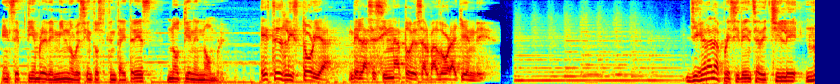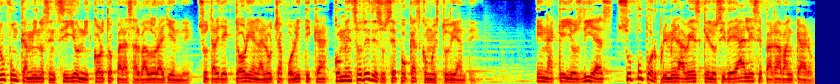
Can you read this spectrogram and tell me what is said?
en septiembre de 1973 no tiene nombre. Esta es la historia del asesinato de Salvador Allende. Llegar a la presidencia de Chile no fue un camino sencillo ni corto para Salvador Allende. Su trayectoria en la lucha política comenzó desde sus épocas como estudiante. En aquellos días, supo por primera vez que los ideales se pagaban caro.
